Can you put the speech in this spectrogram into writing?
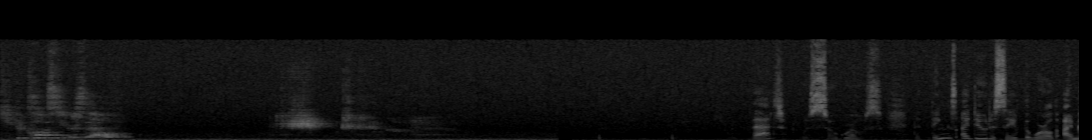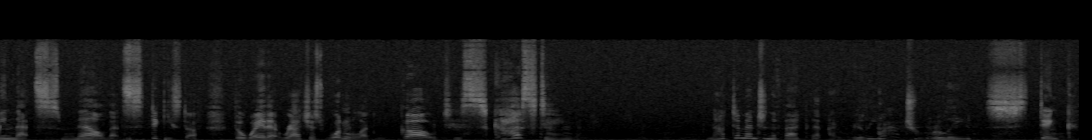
Keep it close to yourself. That was so gross. The things I do to save the world, I mean that smell, that sticky stuff, the way that rat just wouldn't let go. Disgusting. Not to mention the fact that I really, truly stink.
